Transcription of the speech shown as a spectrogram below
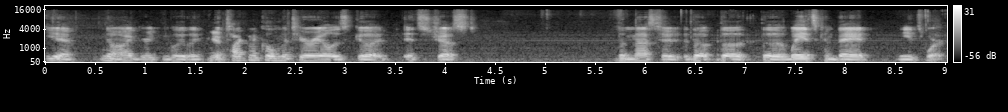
Yeah, no, I agree completely. Yeah. The technical material is good. It's just the message, the the the way it's conveyed needs work.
